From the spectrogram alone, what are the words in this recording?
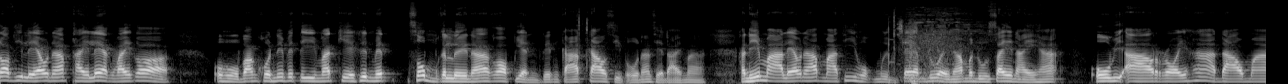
รอบที่แล้วนะครับ ใครแลกไว้ก็โอ้โห บางคนนี่ไปตีมัดเคขึ้นเม็ดส้มกันเลยนะ ก็เปลี่ยนเป็นการ์ด 90 โอ้น่าเสียดายมาก อันนี้มาแล้วนะครับ มาที่ 60,000 แต้มด้วยนะ มาดูไส้ในฮะ OVR 105 ดาวมา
